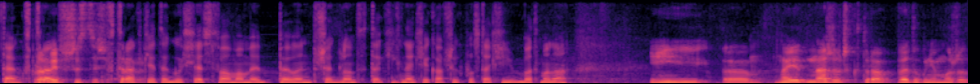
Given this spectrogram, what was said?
Tak, w, prawie wszyscy się w trakcie tego śledztwa mamy pełen przegląd takich najciekawszych postaci Batmana. I no jedna rzecz, która według mnie może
